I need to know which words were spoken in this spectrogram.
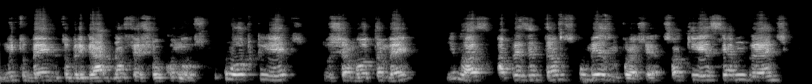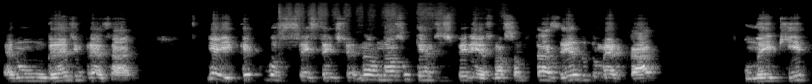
Muito bem, muito obrigado, não fechou conosco. O outro cliente nos chamou também e nós apresentamos o mesmo projeto, só que esse era um grande, era um grande empresário. E aí, o que, que vocês têm? Não, nós não temos experiência, nós estamos trazendo do mercado uma equipe,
